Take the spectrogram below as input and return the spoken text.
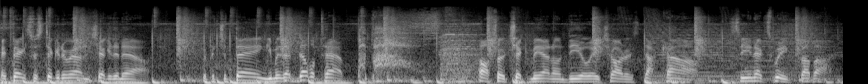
Hey, thanks for sticking around and checking it out. If it's your thing, give me that double tap. Also, check me out on DOAcharters.com. See you next week. Bye bye.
